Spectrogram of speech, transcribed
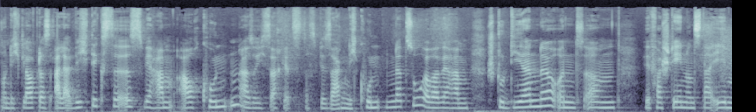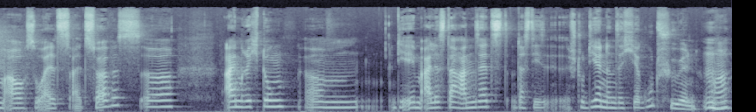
Und ich glaube, das Allerwichtigste ist, wir haben auch Kunden, also ich sage jetzt, dass wir sagen nicht Kunden dazu, aber wir haben Studierende und ähm, wir verstehen uns da eben auch so als, als Service. Äh, Einrichtung, ähm, die eben alles daran setzt, dass die Studierenden sich hier gut fühlen. Mhm. Ja?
